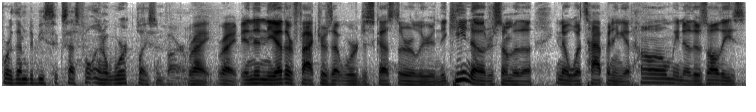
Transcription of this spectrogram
for them to be successful in a workplace environment. Right, right. And then the other factors that were discussed earlier in the keynote are some of the, you know, what's happening at home. You know, there's all these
